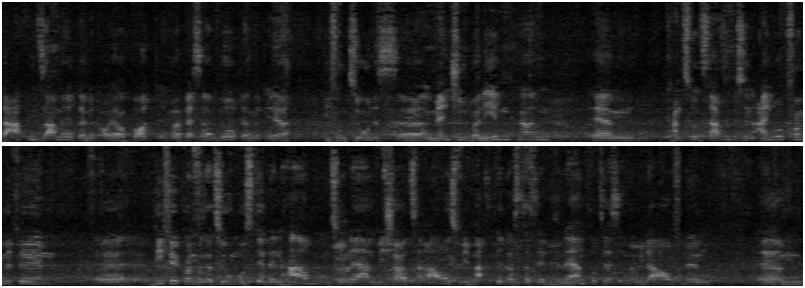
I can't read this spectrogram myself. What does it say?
Daten sammelt, damit euer Bot immer besser wird, damit er die Funktion des äh, Menschen übernehmen kann. Ähm, kannst du uns da so ein bisschen Eindruck vermitteln? Äh, wie viel Konversation muss der denn haben, um zu lernen, wie schaut es aus, wie macht ihr das, dass er diesen Lernprozess immer wieder aufnimmt, ähm,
